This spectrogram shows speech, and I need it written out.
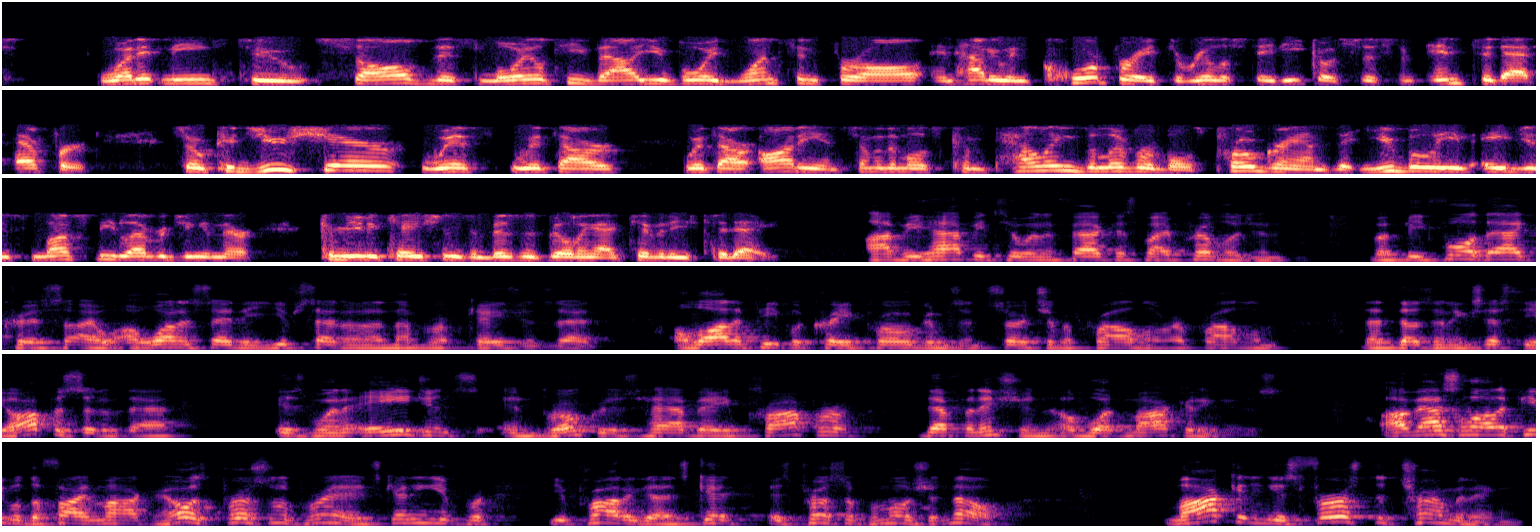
what it means to solve this loyalty value void once and for all, and how to incorporate the real estate ecosystem into that effort. So, could you share with with our with our audience some of the most compelling deliverables, programs that you believe agents must be leveraging in their communications and business building activities today? I'd be happy to, and in fact, it's my privilege. And but before that, Chris, I, I want to say that you've said on a number of occasions that a lot of people create programs in search of a problem or a problem that doesn't exist. The opposite of that is when agents and brokers have a proper definition of what marketing is. I've asked a lot of people to define marketing. Oh, it's personal brand. It's getting your, your product out. It's get it's personal promotion. No, marketing is first determining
